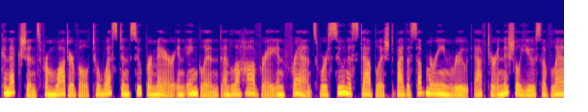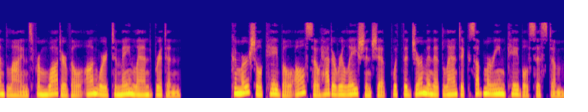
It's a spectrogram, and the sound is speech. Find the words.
Connections from Waterville to Weston-super-Mare in England and Le Havre in France were soon established by the submarine route after initial use of landlines from Waterville onward to mainland Britain. Commercial cable also had a relationship with the German Atlantic submarine cable system.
